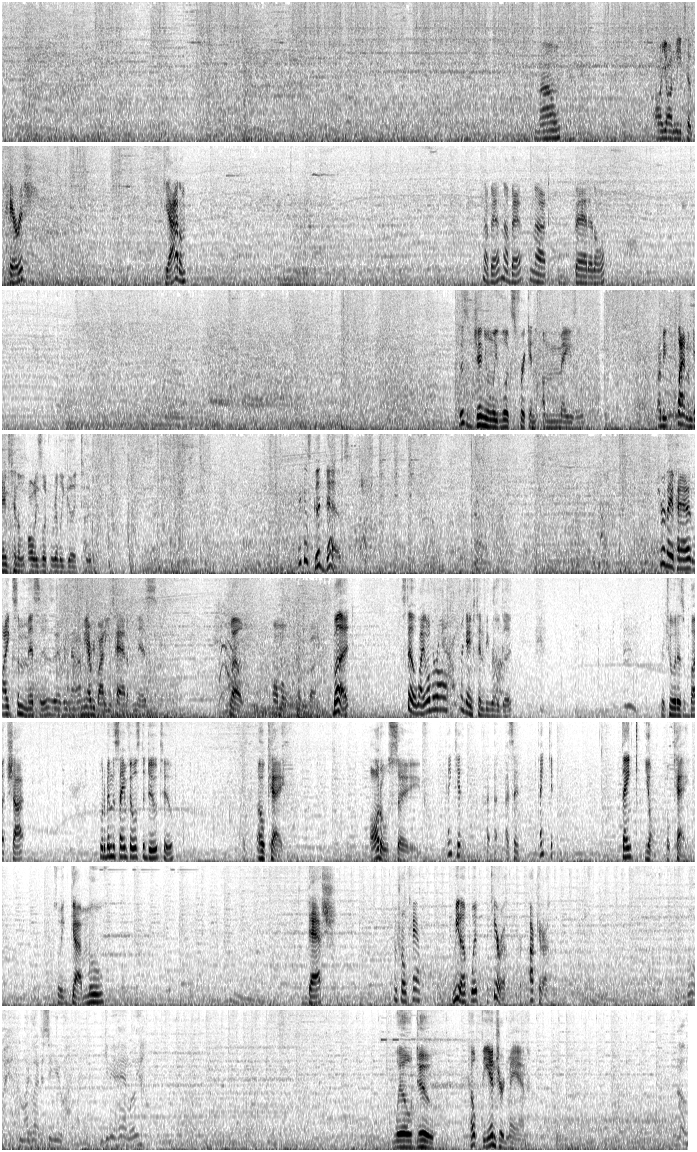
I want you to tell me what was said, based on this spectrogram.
Come on. All y'all need to perish. Got him. Not bad, not bad. Not bad at all. This genuinely looks freaking amazing. I mean, Platinum games tend to always look really good, too. They're just good devs. Sure, they've had, like, some misses every now... I mean, everybody's had a miss. Well, almost everybody. But, still, like, overall, their games tend to be really good. Gratuitous butt shot. Would have been the same if it was the dude, too. Okay. Autosave. Thank you. I, I, I said, thank you. Thank you. Okay. So we got move. Dash. Control cap. Meet up with Akira. Or Akira. Boy, am I glad to see you. Will do. Help the injured man. Oh,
